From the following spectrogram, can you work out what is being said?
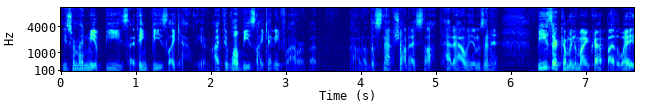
these remind me of bees. I think bees like allium. I think, well, bees like any flower, but I don't know. The snapshot I saw had alliums in it. Bees are coming to Minecraft, by the way.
